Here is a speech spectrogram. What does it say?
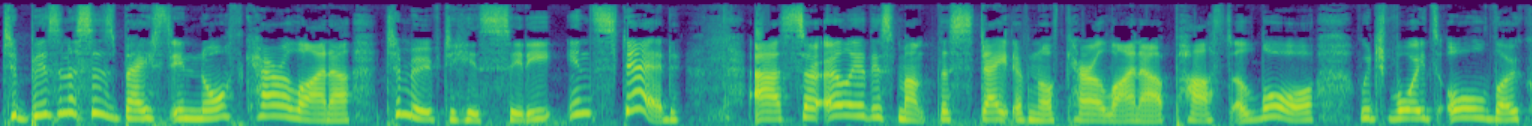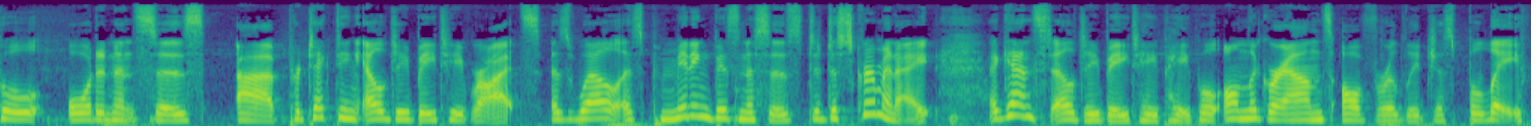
to businesses based in North Carolina to move to his city instead. Uh, so, earlier this month, the state of North Carolina passed a law which voids all local ordinances uh, protecting LGBT rights, as well as permitting businesses to discriminate against LGBT people on the grounds of religious belief.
